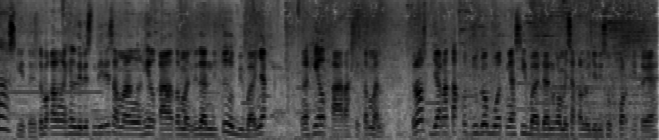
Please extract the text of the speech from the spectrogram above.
Tas gitu, itu bakal ngeheal diri sendiri sama ngeheal ke arah teman dan itu lebih banyak ngeheal ke arah si teman. Terus jangan takut juga buat ngasih badan kalau misalkan lu jadi support gitu ya.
